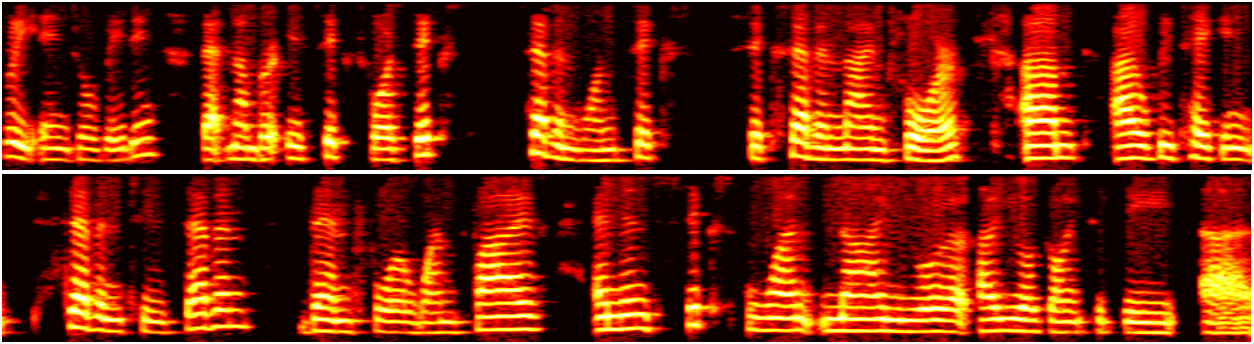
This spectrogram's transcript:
free angel reading, that number is 646 716 6794. Um, I'll be taking 727, then 415, and then 619 you are, uh, you are going to be uh,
